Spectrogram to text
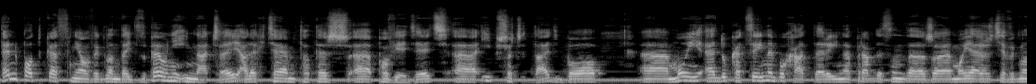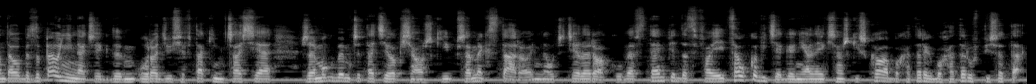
Ten podcast miał wyglądać zupełnie inaczej, ale chciałem to też e, powiedzieć e, i przeczytać, bo mój edukacyjny bohater i naprawdę sądzę, że moje życie wyglądałoby zupełnie inaczej, gdybym urodził się w takim czasie, że mógłbym czytać jego książki. Przemek Staroń, nauczyciel roku, we wstępie do swojej całkowicie genialnej książki Szkoła Bohaterek Bohaterów pisze tak.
